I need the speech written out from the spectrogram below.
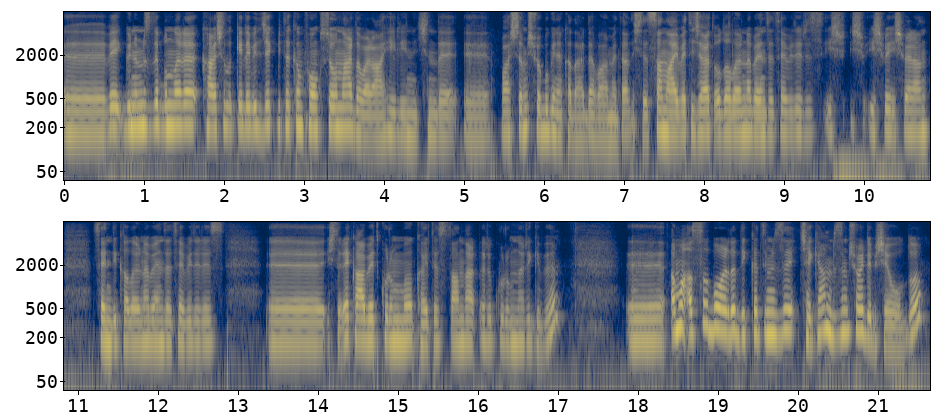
E, ve günümüzde bunlara karşılık gelebilecek bir takım fonksiyonlar da var ahiliğin içinde e, başlamış ve bugüne kadar devam eden. İşte sanayi ve ticaret odalarına benzetebiliriz, iş, iş, iş ve işveren sendikalarına benzetebiliriz. E, işte rekabet kurumu, kalite standartları kurumları gibi. E, ama asıl bu arada dikkatimizi çeken bizim şöyle bir şey oldu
